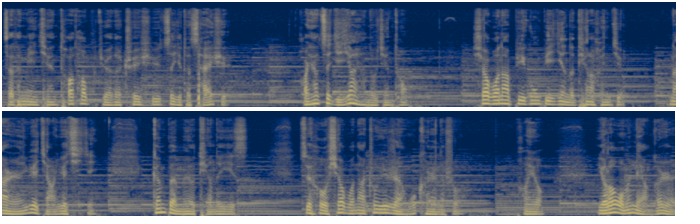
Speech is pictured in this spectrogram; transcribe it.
在他面前滔滔不绝地吹嘘自己的才学，好像自己样样都精通。萧伯纳毕恭毕敬地听了很久，那人越讲越起劲，根本没有停的意思。最后，萧伯纳终于忍无可忍地说：“朋友，有了我们两个人，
